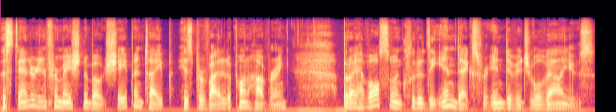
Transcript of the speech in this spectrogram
The standard information about shape and type is provided upon hovering, but I have also included the index for individual values.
